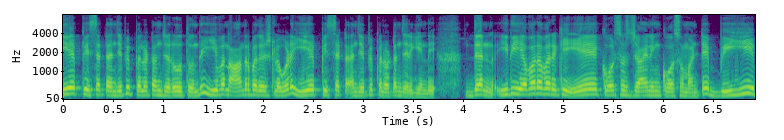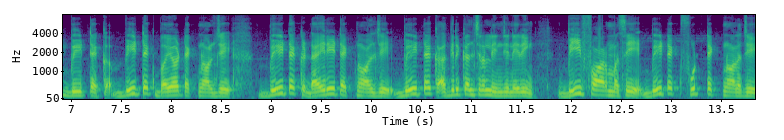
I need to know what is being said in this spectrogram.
ఈఏపీ సెట్ అని చెప్పి పిలవడం జరుగుతుంది. ఈవెన్ ఆంధ్రప్రదేశ్లో కూడా ఈఏపీ సెట్ అని చెప్పి పిలవడం జరిగింది. దెన్ ఇది ఎవరెవరికి ఏ కోర్సెస్ జాయినింగ్ కోసం అంటే BE B Tech B Tech biotechnology B Tech dairy technology B Tech agricultural engineering B pharmacy B Tech food technology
